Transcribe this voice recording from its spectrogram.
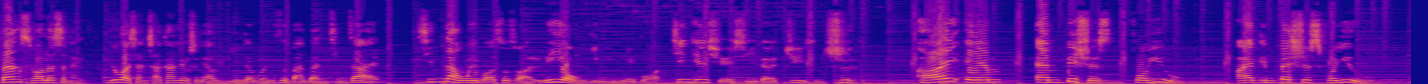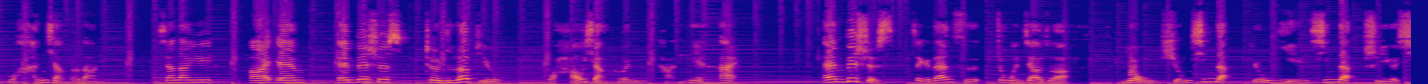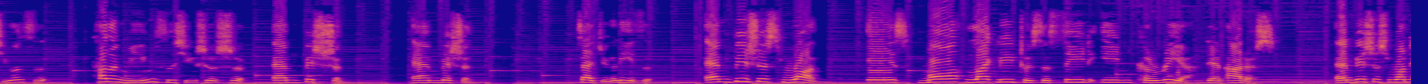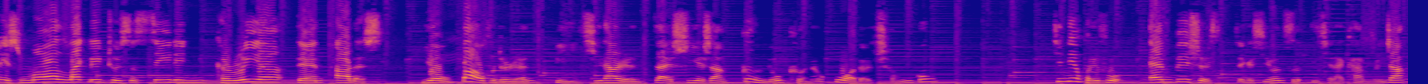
Thanks for listening。如果想查看六十秒语音的文字版本，请在新浪微博搜索 “Leo 英语微博”。今天学习的句子是：I am ambitious for you. I am ambitious for you. 我很想得到你，相当于 I am ambitious to love you. 我好想和你谈恋爱。ambitious 这个单词中文叫做有雄心的、有野心的，是一个形容词。它的名词形式是 ambition，ambition。再举个例子，ambitious one is more likely to succeed in career than others。ambitious one is more likely to succeed in career than others。有抱负的人比其他人在事业上更有可能获得成功。今天回复 ambitious 这个形容词，一起来看文章。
